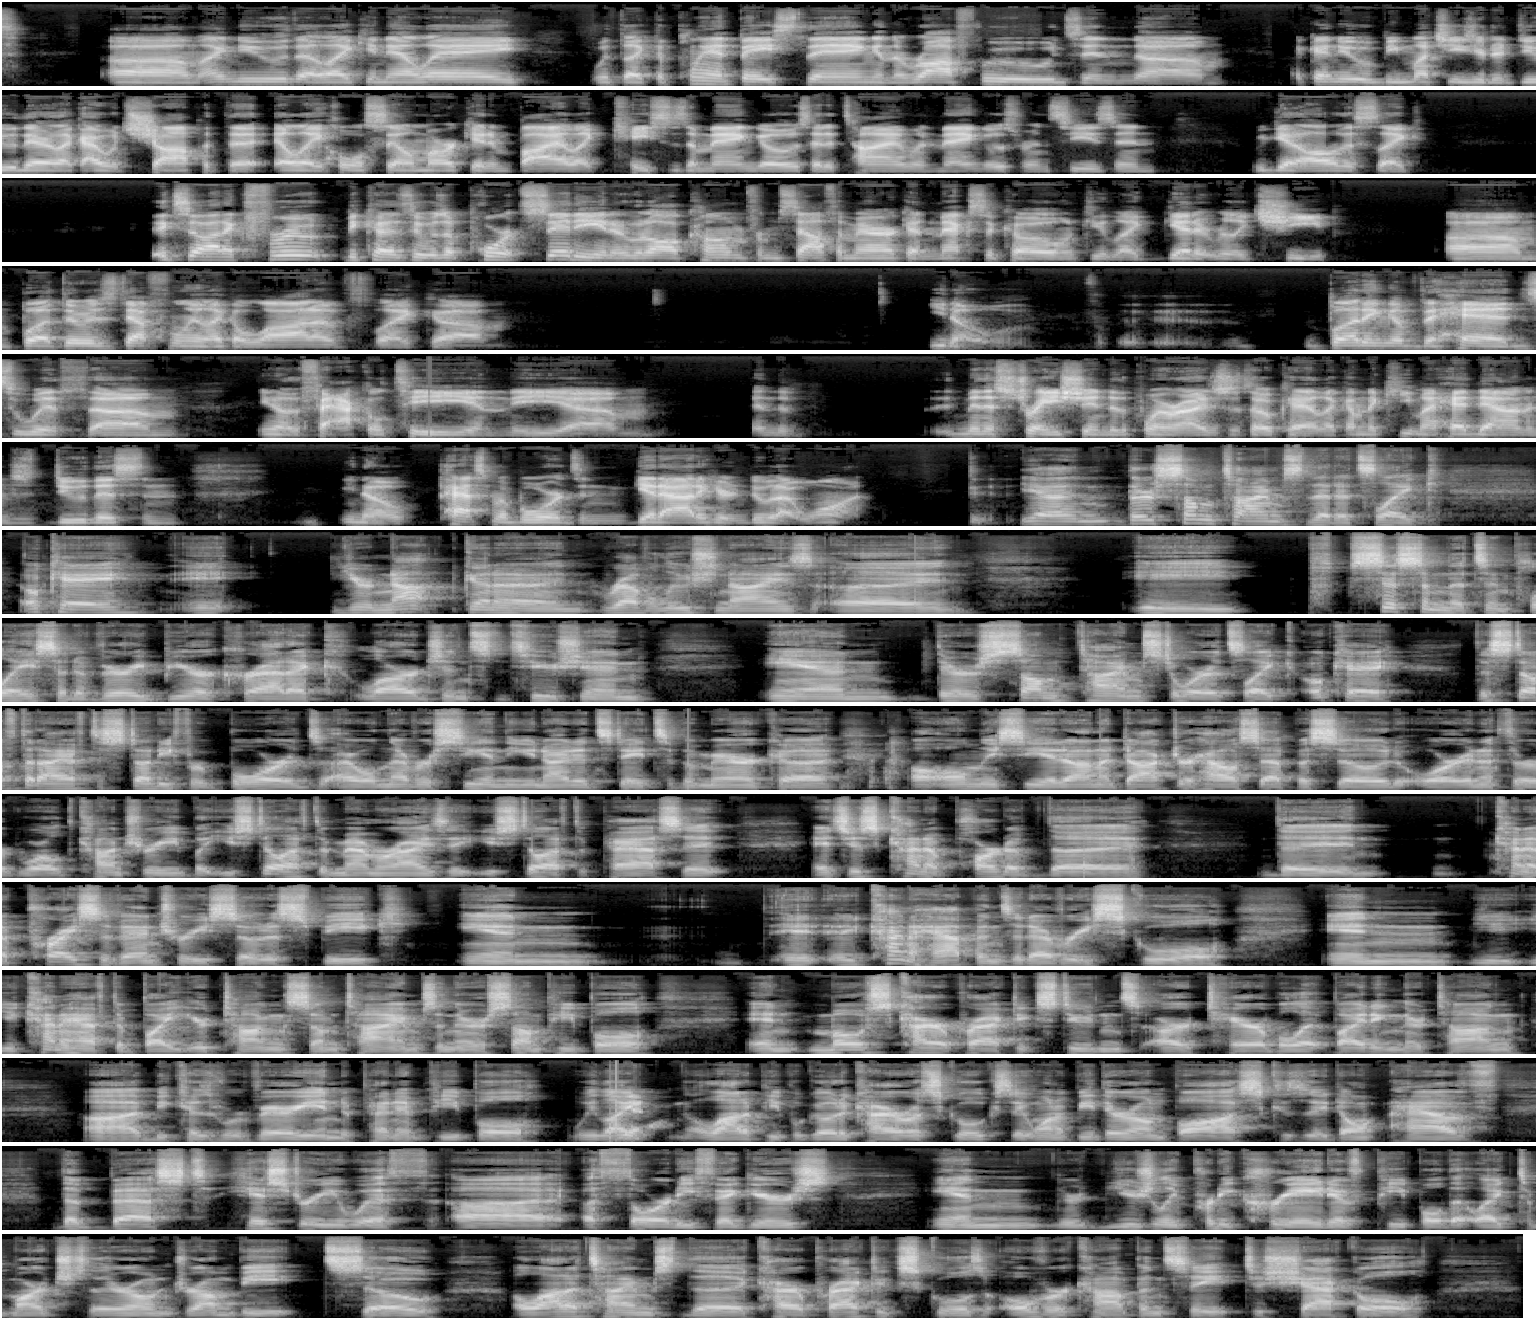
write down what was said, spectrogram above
Um, I knew that like in LA with like the plant based thing and the raw foods and um, like I knew it would be much easier to do there. Like I would shop at the LA wholesale market and buy like cases of mangoes at a time when mangoes were in season. We get all this like exotic fruit because it was a port city and it would all come from South America and Mexico and could like get it really cheap. Um, but there was definitely like a lot of like, um, you know, butting of the heads with, um, you know, the faculty and the, um, and the administration to the point where I was just, okay, like I'm going to keep my head down and just do this and, you know, pass my boards and get out of here and do what I want. Yeah. And there's sometimes that it's like, okay, it, you're not going to revolutionize a, a system that's in place at a very bureaucratic, large institution. And there's some times to where it's like, okay, the stuff that I have to study for boards, I will never see in the United States of America. I'll only see it on a Doctor House episode or in a third world country, but you still have to memorize it. You still have to pass it. It's just kind of part of the the kind of price of entry, so to speak, in it, it kind of happens at every school and you, you kind of have to bite your tongue sometimes and there are some people and most chiropractic students are terrible at biting their tongue uh, because we're very independent people we like yeah. a lot of people go to chiro school because they want to be their own boss because they don't have the best history with uh, authority figures and they're usually pretty creative people that like to march to their own drumbeat so a lot of times the chiropractic schools overcompensate to shackle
